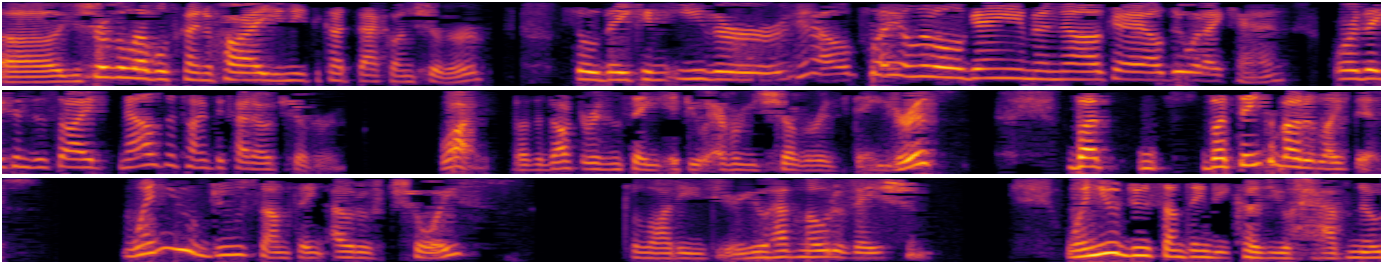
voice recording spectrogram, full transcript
uh, your sugar level's kind of high, you need to cut back on sugar. So they can either, you know, play a little game and, uh, okay, I'll do what I can, or they can decide now's the time to cut out sugar. Why? But the doctor isn't saying if you ever eat sugar, it's dangerous. But, but think about it like this. When you do something out of choice, it's a lot easier. You have motivation. When you do something because you have no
